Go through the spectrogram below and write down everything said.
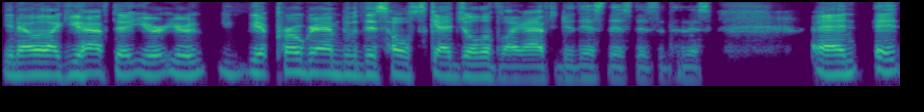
You know like you have to you're you're you get programmed with this whole schedule of like i have to do this this this and this. And it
